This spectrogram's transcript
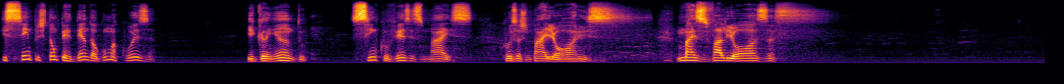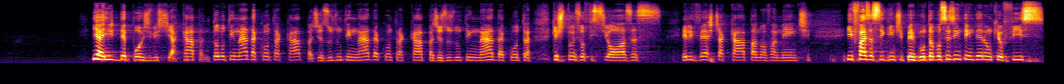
que sempre estão perdendo alguma coisa e ganhando cinco vezes mais coisas maiores, mais valiosas. E aí, depois de vestir a capa, então não tem nada contra a capa, Jesus não tem nada contra a capa, Jesus não tem nada contra questões oficiosas. Ele veste a capa novamente e faz a seguinte pergunta: Vocês entenderam o que eu fiz?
